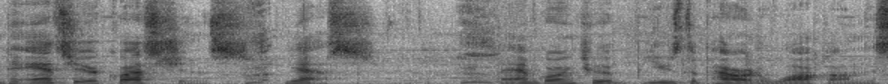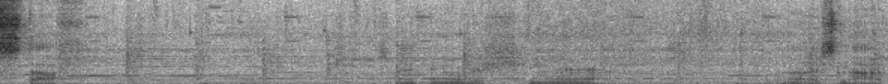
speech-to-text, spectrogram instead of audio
And to answer your questions, yes, I am going to use the power to walk on this stuff. Is anything over here? No, it's not.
